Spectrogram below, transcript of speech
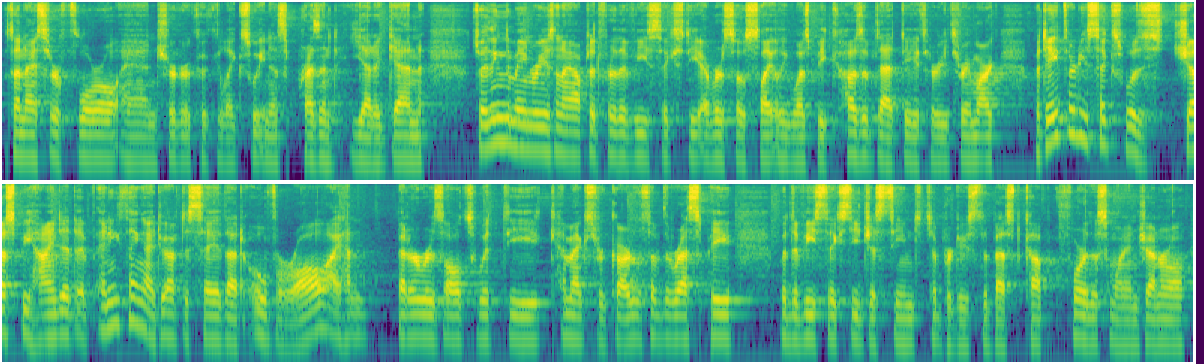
with a nicer floral and sugar cookie like sweetness present yet again. So I think the main reason I opted for the V60 ever so slightly was because of that day 33 mark, but day 36 was just behind it. If anything, I do have to say that overall I had better results with the Chemex regardless of the recipe, but the V60 just seemed to produce the best cup for this one in general.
